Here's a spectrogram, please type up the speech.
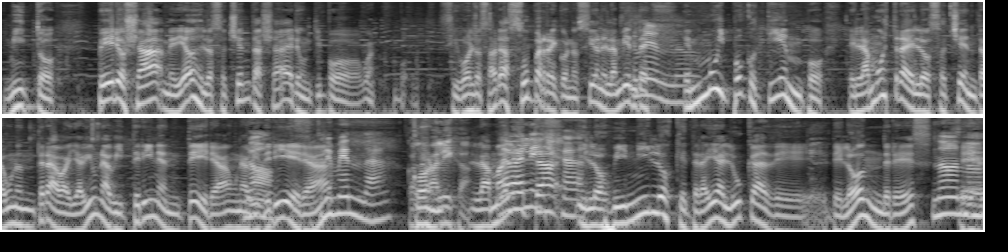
mito. Pero ya a mediados de los 80 ya era un tipo, bueno, si vos lo sabrás, súper reconocido en el ambiente. En muy poco tiempo, en la muestra de los 80, uno entraba y había una vitrina entera, una vidriera. Tremenda. Con, la valija. La maleta y los vinilos que traía Luca de, Londres. No, no, eh,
